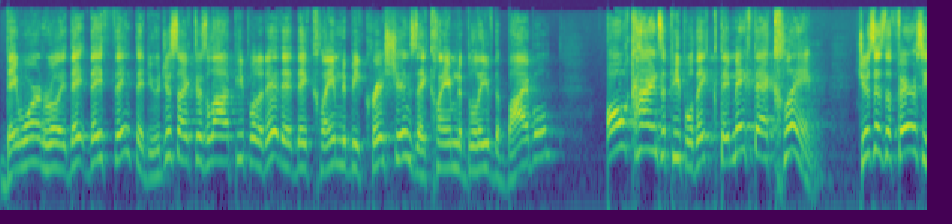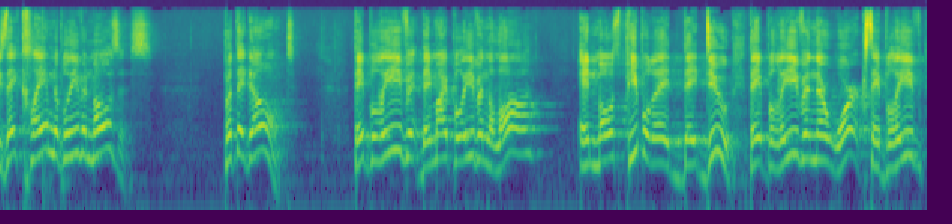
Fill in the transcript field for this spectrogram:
They weren't really, they, they think they do. Just like there's a lot of people today that they claim to be Christians, they claim to believe the Bible. All kinds of people, they, they make that claim. Just as the Pharisees, they claim to believe in Moses, but they don't. They believe it, they might believe in the law. And most people, they, they do. They believe in their works. They believe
